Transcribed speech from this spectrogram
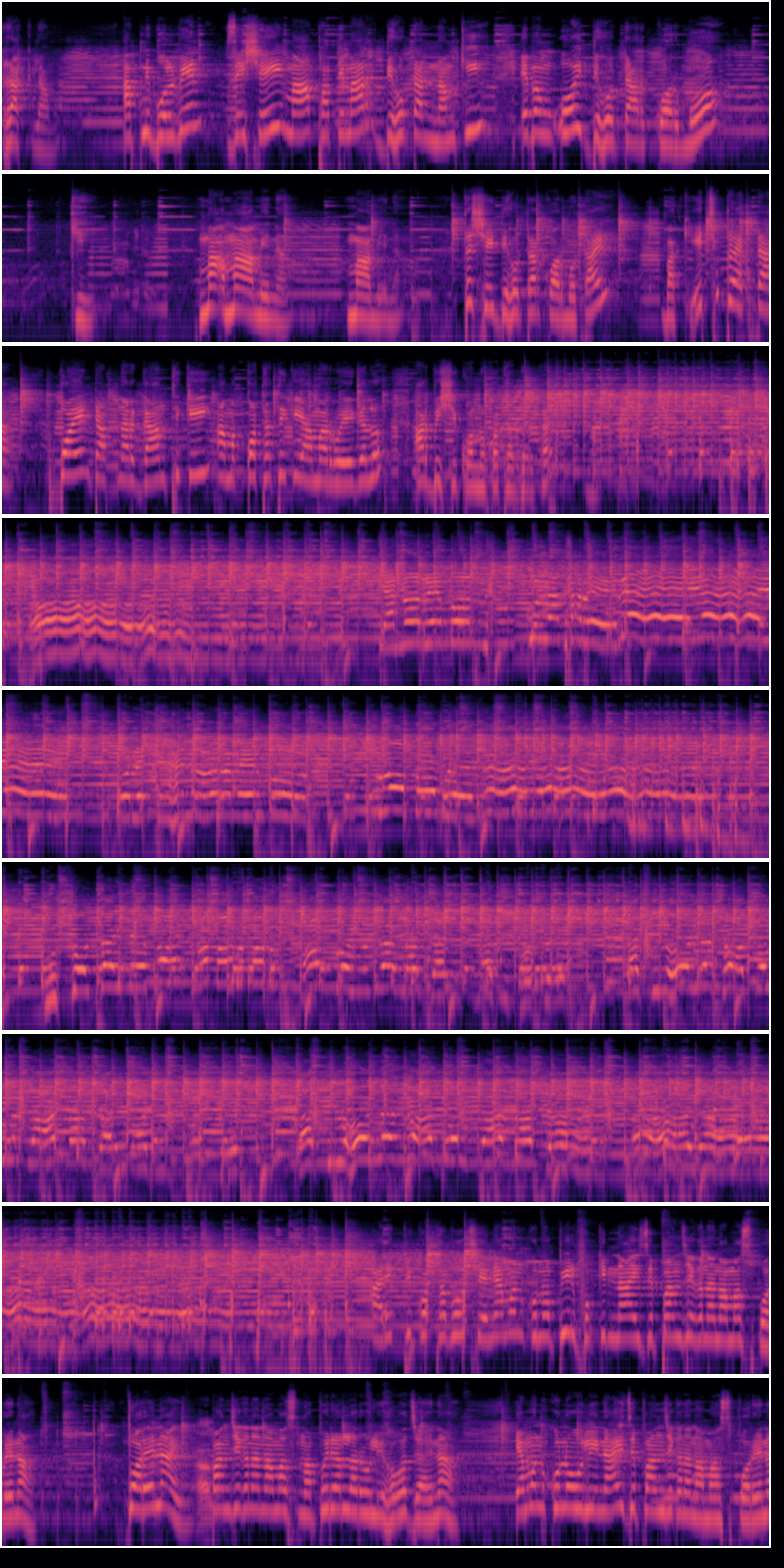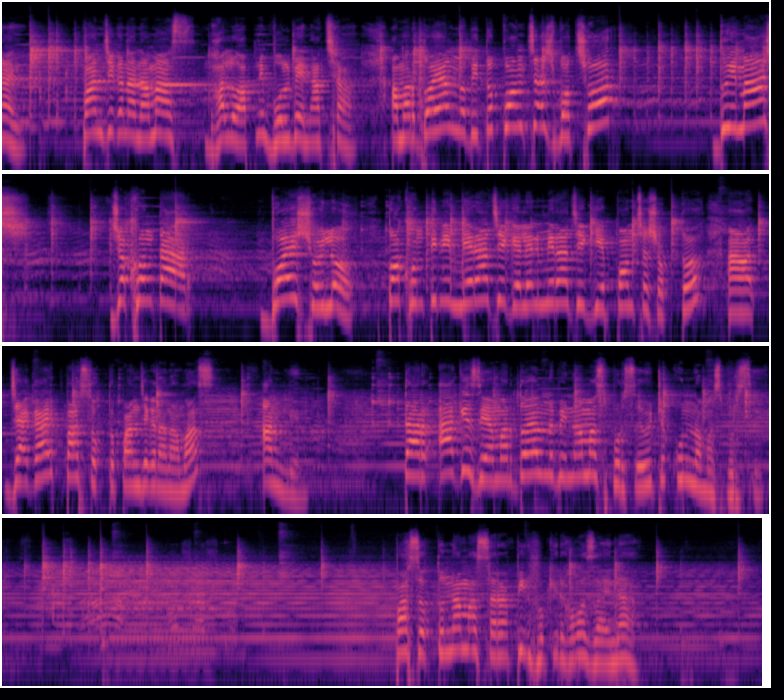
রাখলাম। আপনি বলবেন যে সেই মা ফাতেমার দেহটার নাম কি এবং ওই দেহটার কর্ম কি? মা মা আমেনা মা আমেনা। তো সেই দেহটার কর্মটাই বাকি। এই ছোট একটা পয়েন্ট আপনার গান থেকেই, আমার কথা থেকেই আমার রয়ে গেল। আর বেশি কোনো কথা দরকার কথা বলছেন এমন কোনো পীর ফকির নাই যে পাঞ্জেগানা নামাজ পড়ে না। পড়ে নাই পাঞ্জেগানা নামাজ না পড়ে আল্লাহর উলি হওয়া যায় না। এমন কোনো উলি নাই যে পাঞ্জেগানা নামাজ পড়ে নাই। পাঞ্জেগানা নামাজ ভালো আপনি বলবেন আচ্ছা আমার দয়াল নবী তো পঞ্চাশ বছর দুই মাস যখন তার বয়স হইল তখন তিনি মেরাজে গেলেন মেরাজে গিয়ে পঞ্চাশ অক্ত আহ, জায়গায় পাঁচ অক্ত পাঞ্জেগানা নামাজ আনলেন। তার আগে যে আমার দয়াল নবী নামাজ পড়ছে, ওইটা কোন নামাজ পড়ছে? পাঁচ অক্ত নামাজ ছাড়া পীর ফকির হওয়া যায় না।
